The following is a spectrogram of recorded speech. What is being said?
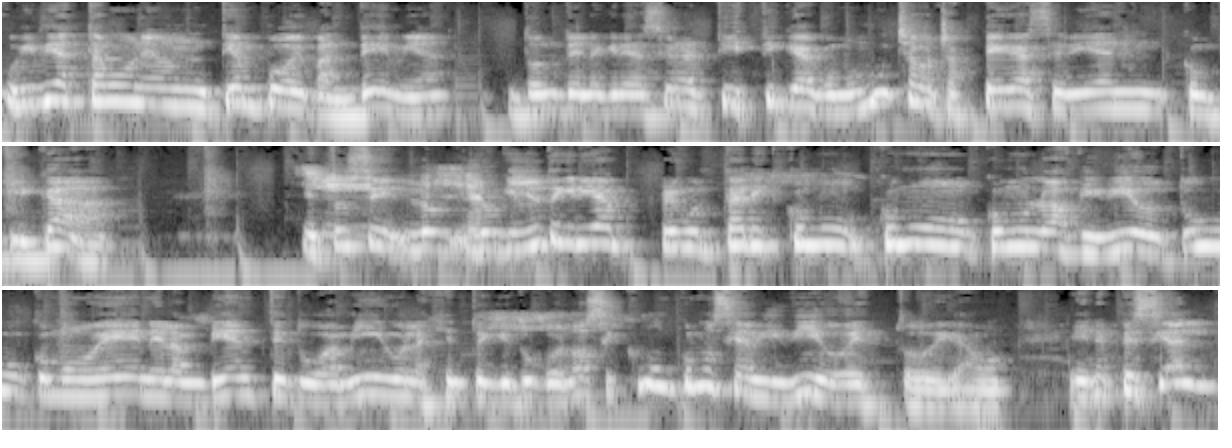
hoy día estamos en un tiempo de pandemia, donde la creación artística, como muchas otras pegas, se ven complicadas. Entonces, lo, lo, que yo te quería preguntar es cómo, cómo, cómo lo has vivido tú, cómo ves en el ambiente tu amigo, la gente que tú conoces, cómo, cómo se ha vivido esto, digamos. En especial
